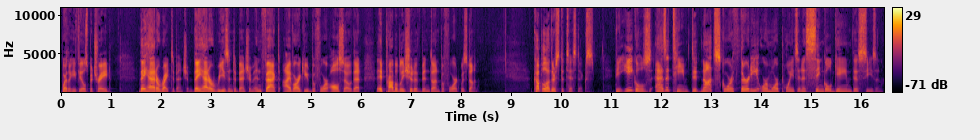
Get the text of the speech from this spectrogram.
whether he feels betrayed, they had a right to bench him. They had a reason to bench him. In fact, I've argued before also that it probably should have been done before it was done. A couple other statistics. The Eagles, as a team, did not score 30 or more points in a single game this season.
